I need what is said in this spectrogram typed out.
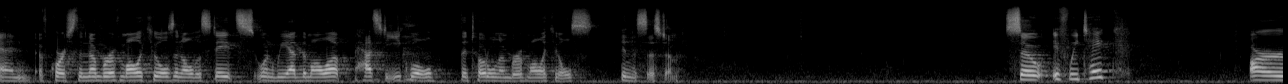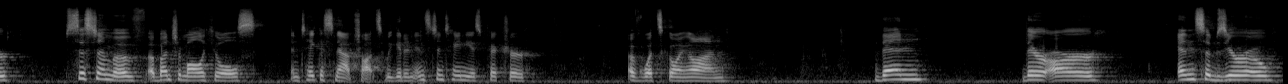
And of course, the number of molecules in all the states, when we add them all up, has to equal the total number of molecules in the system. So if we take our system of a bunch of molecules and take a snapshot so we get an instantaneous picture of what's going on. Then there are n sub 0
